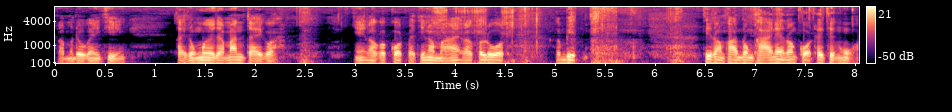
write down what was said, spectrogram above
เรามาดูกันจริงๆใส่ถุงมือจะมั่นใจกว่า นี่เราก็กดไปที่หน่อไม้แล้วก็รูดก็บิด ที่สำคัญตรงท้ายเนี่ยต้องกดให้ถึงหัว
